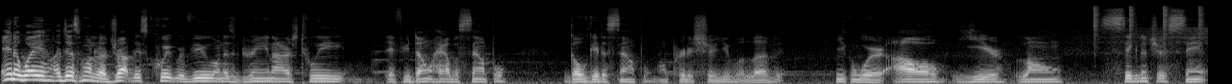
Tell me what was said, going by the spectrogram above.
anyway, I just wanted to drop this quick review on this green Irish tweed. If you don't have a sample, go get a sample. I'm pretty sure you will love it. You can wear it all year long signature scent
